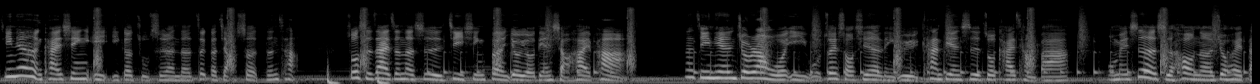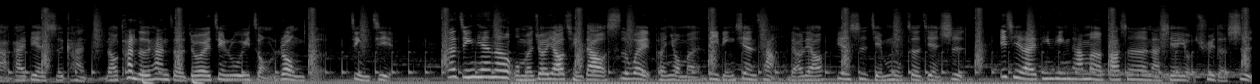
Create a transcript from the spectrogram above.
今天很开心以一个主持人的这个角色登场，说实在真的是既兴奋又有点小害怕。那今天就让我以我最熟悉的领域看电视做开场吧。我没事的时候呢，就会打开电视看，然后看着看着就会进入一种 ROM 的境界。那今天呢，我们就邀请到四位朋友们莅临现场，聊聊电视节目这件事，一起来听听他们发生了哪些有趣的事。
